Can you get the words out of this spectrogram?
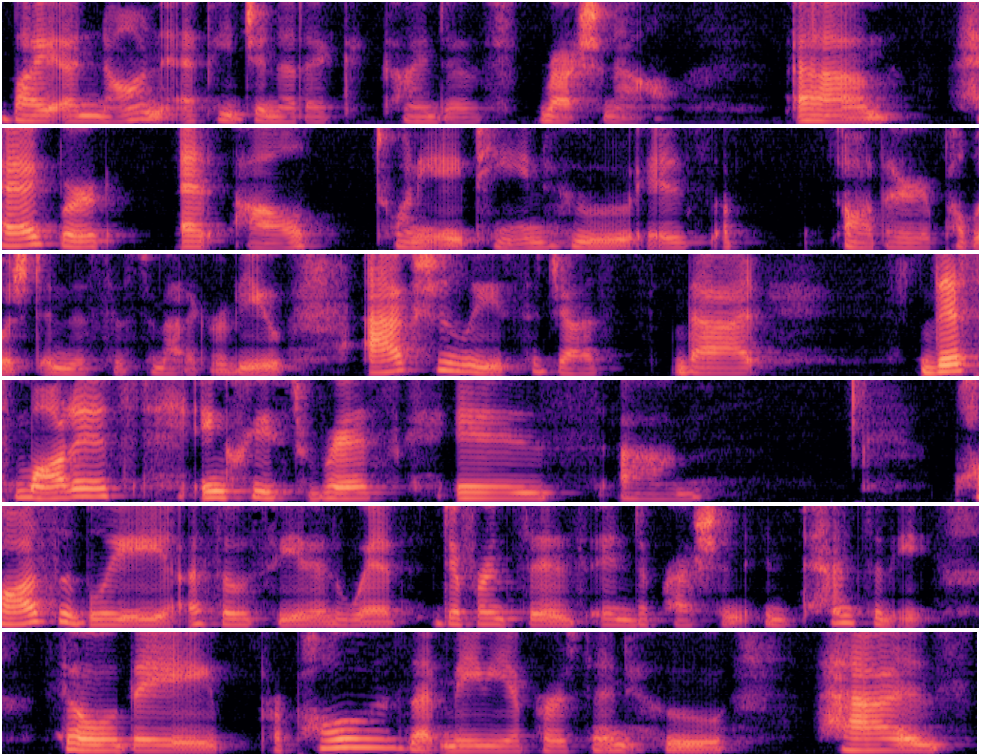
by a non epigenetic kind of rationale. Um, Hagberg et al. 2018, who is an author published in this systematic review, actually suggests that this modest increased risk is um, possibly associated with differences in depression intensity. So they propose that maybe a person who has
